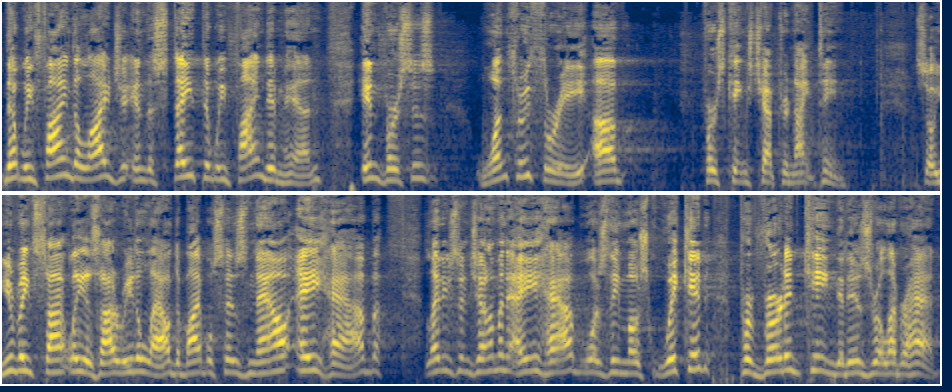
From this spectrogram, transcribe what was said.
that we find Elijah in the state that we find him in in verses 1 through 3 of 1 Kings chapter 19. So you read silently as I read aloud. The Bible says, Now Ahab, ladies and gentlemen, Ahab was the most wicked, perverted king that Israel ever had.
